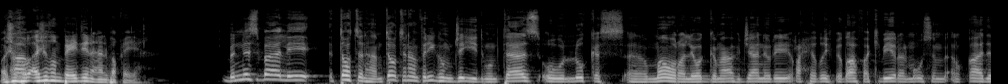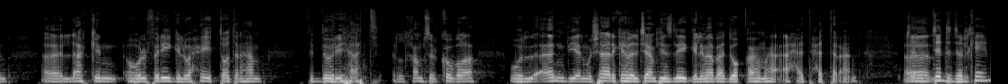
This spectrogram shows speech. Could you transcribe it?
واشوف آه. أشوفهم بعيدين عن البقية. بالنسبة لتوتنهام توتنهام. فريقهم جيد ممتاز ولوكاس آه، مورا اللي وقع معاه في January راح يضيف إضافة كبيرة الموسم القادم. آه، لكن هو الفريق الوحيد توتنهام في الدوريات الخمس الكبرى والأندية المشاركة في ال Champions League اللي ما بعد وقعوا مع أحد حتى الآن. آه، جددوا الكين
